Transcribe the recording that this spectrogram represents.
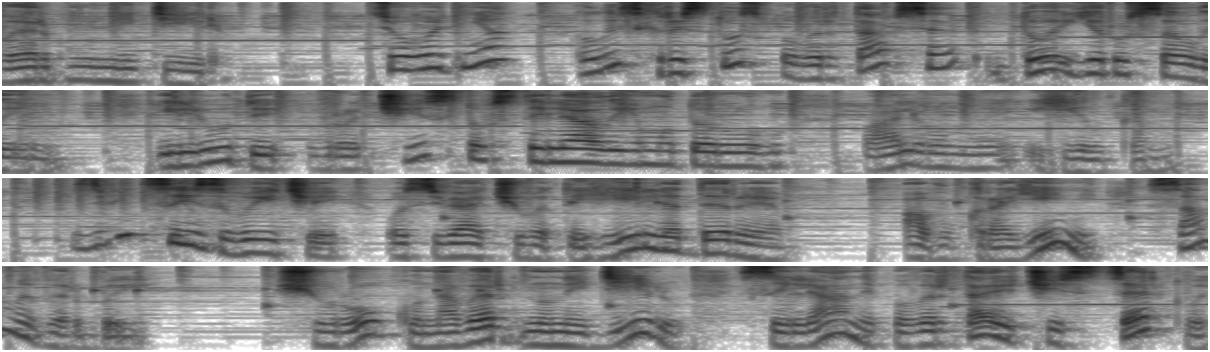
вербну неділю. Цього дня колись Христос повертався до Єрусалиму, і люди врочисто встиляли йому дорогу пальвами гілками. Звідси й звичай освячувати гілля дерев, а в Україні саме верби. Щороку на вербну неділю селяни, повертаючись з церкви,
